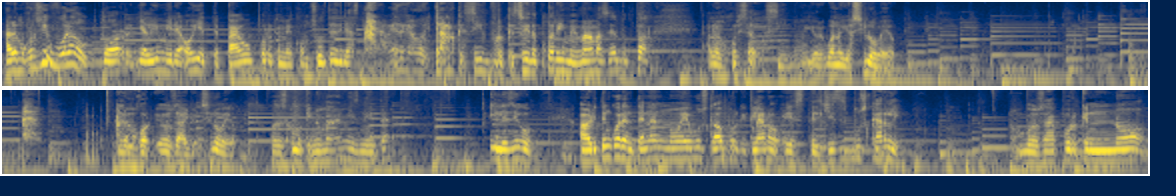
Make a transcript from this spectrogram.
A lo mejor si yo fuera doctor y alguien me diría, oye, te pago porque me consultes, dirías, ah, la verga, güey, claro que sí, porque soy doctor y me mama ser doctor. A lo mejor es algo así, ¿no? Yo, bueno, yo así lo veo. A lo mejor, o sea, yo así lo veo. O sea, es como que no mames, neta. Y les digo, ahorita en cuarentena no he buscado porque, claro, este, el chiste es buscarle. O sea, porque no,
